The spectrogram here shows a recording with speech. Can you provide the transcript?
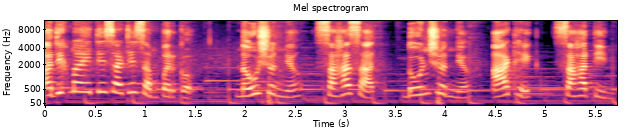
अधिक माहितीसाठी संपर्क नऊ शून्य सहा सात दोन शून्य आठ एक सहा तीन.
